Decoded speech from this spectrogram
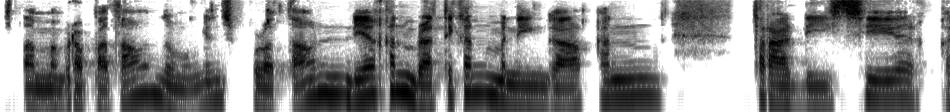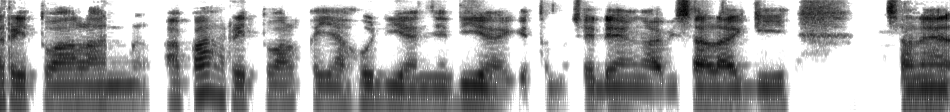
selama berapa tahun mungkin 10 tahun dia kan berarti kan meninggalkan tradisi keritualan apa ritual keyahudiannya dia gitu maksudnya dia nggak bisa lagi misalnya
